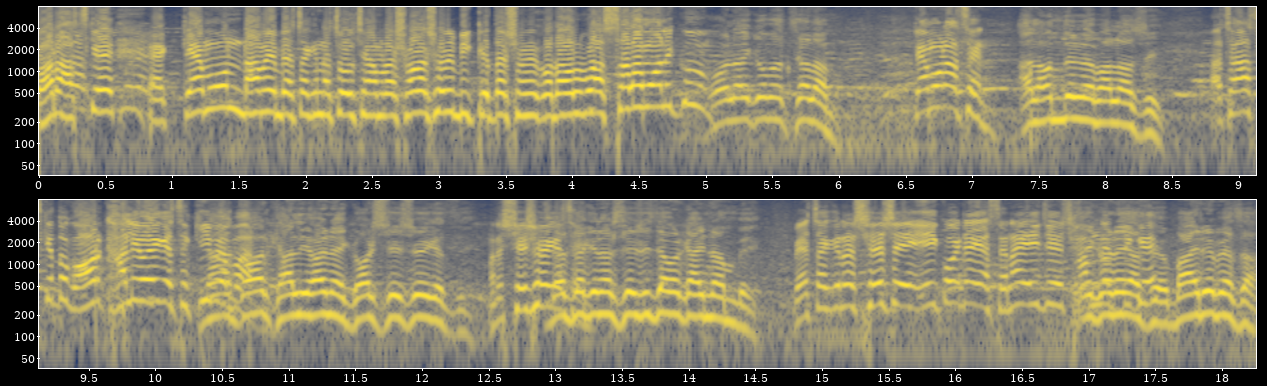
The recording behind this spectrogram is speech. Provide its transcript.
ঘর। আজকে কেমন দামে বেচা কিনা চলছে আমরা সরাসরি বিক্রেতার সঙ্গে কথা বলব। আসসালামু আলাইকুম। ওয়ালাইকুম আসসালাম। কেমন আছেন? আলহামদুলিল্লাহ ভালো আছি। আচ্ছা আজকে তো ঘর খালি হয়ে গেছে কি ব্যাপার? ঘর খালি হয় নাই ঘর শেষ হয়ে গেছে। মানে শেষ হয়ে গেছে? কিনা শেষ হয়েছে আবার গাড়ি নামবে। বেচা কেনা শেষ এই- কয়টাই আছে না? এই যে সামনের এখানে দিকে? আছে বাইরে বেচা।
